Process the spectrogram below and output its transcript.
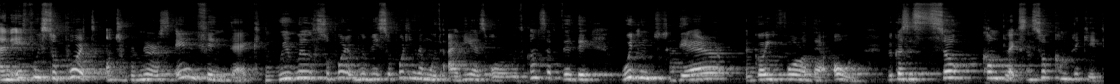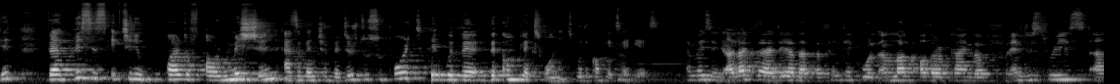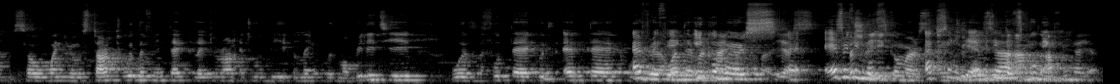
And if we support entrepreneurs in fintech, we will support we'll be supporting them with ideas or with concepts that they wouldn't dare going for on their own because it's so complex and so complicated that this is actually part of our mission as a venture builder to support with the, the complex ones, with the complex ideas. Amazing. I like the idea that the fintech will unlock other kind of industries. And so when you start with the fintech, later on it will be linked with mobility, with food tech, with ed tech, with everything, uh, e-commerce, kind of, yes, uh, everything Especially e-commerce, absolutely, everything that's booming. Africa, yeah.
